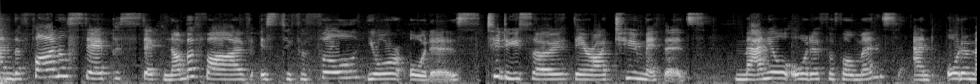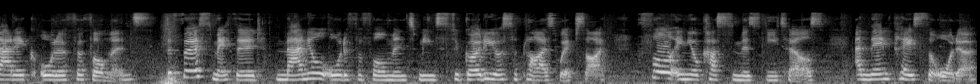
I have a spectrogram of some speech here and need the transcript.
And the final step, step number five, is to fulfill your orders. To do so, there are two methods manual order fulfillment and automatic order fulfillment. The first method, manual order fulfillment, means to go to your supplier's website, fill in your customer's details, and then place the order.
